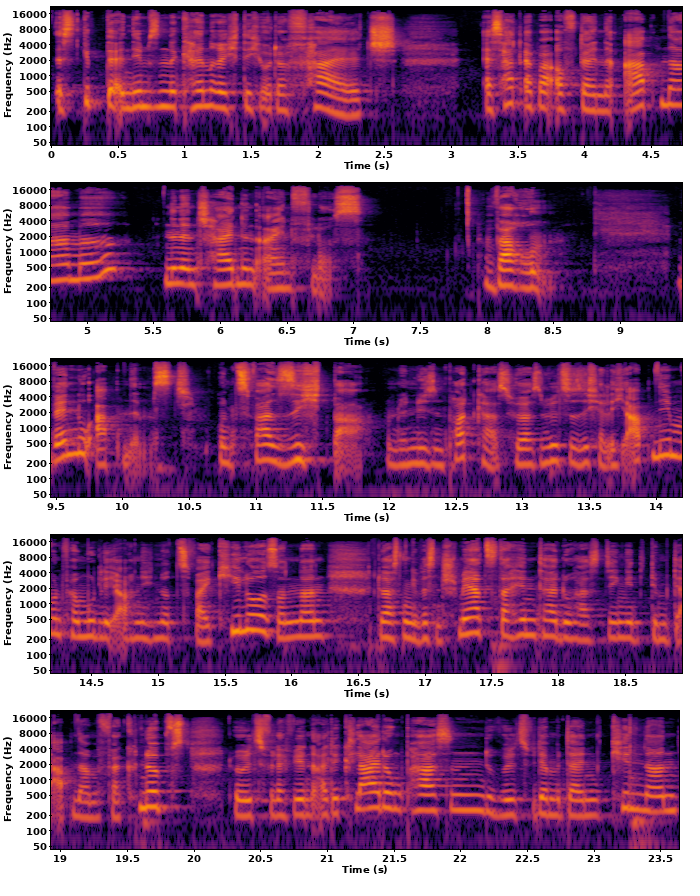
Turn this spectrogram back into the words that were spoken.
Es gibt da in dem Sinne kein richtig oder falsch. Es hat aber auf deine Abnahme einen entscheidenden Einfluss. Warum? Wenn du abnimmst, und zwar sichtbar. Und wenn du diesen Podcast hörst, willst du sicherlich abnehmen und vermutlich auch nicht nur zwei Kilo, sondern du hast einen gewissen Schmerz dahinter, du hast Dinge, die du mit der Abnahme verknüpfst, du willst vielleicht wieder in alte Kleidung passen, du willst wieder mit deinen Kindern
